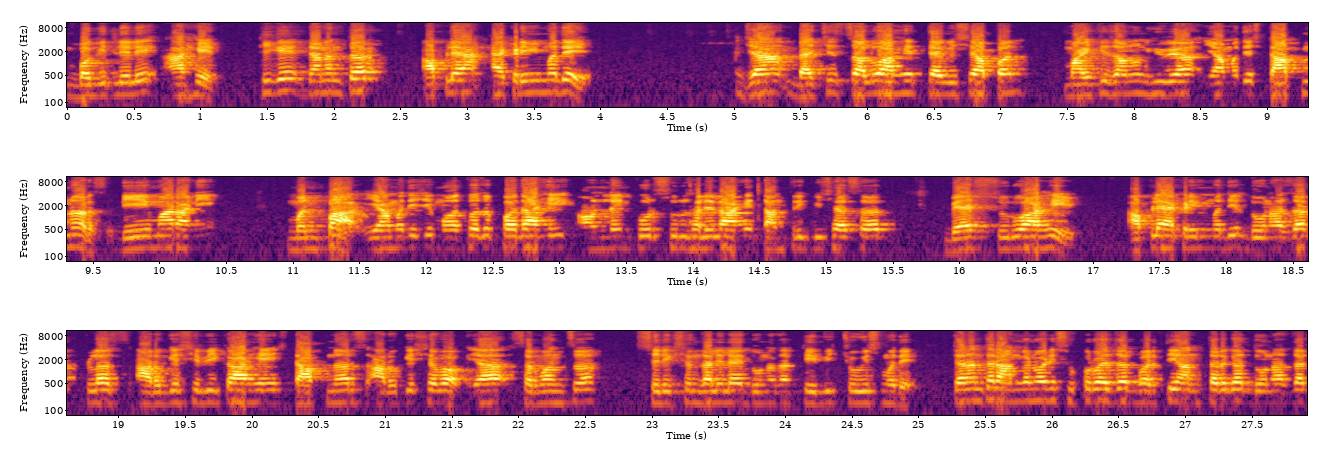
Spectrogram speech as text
बघितलेले आहेत. ठीक आहे त्यानंतर आपल्या अकॅडमीमध्ये ज्या बॅचेस चालू आहेत त्याविषयी आपण माहिती जाणून घेऊया. यामध्ये स्टाफ नर्स डीएमआर आणि मनपा यामध्ये जे महत्वाचं पद आहे ऑनलाईन कोर्स सुरू झालेला आहे तांत्रिक विषयासह बॅच सुरू आहे. आपल्या अकॅडमीमधील दोन हजार प्लस आरोग्य सेविका आहे स्टाफ नर्स आरोग्य सेवक या सर्वांचं सिलेक्शन झालेलं आहे दोन हजार तेवीस चोवीसमध्ये त्यानंतर अंगणवाडी सुपरवायझर भरती अंतर्गत दोन हजार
